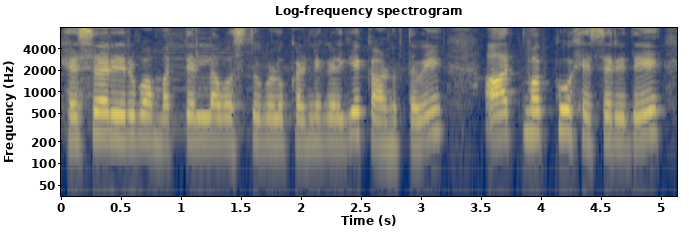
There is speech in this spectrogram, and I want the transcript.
ಹೆಸರಿರುವ ಮತ್ತೆಲ್ಲ ವಸ್ತುಗಳು ಕಣ್ಣುಗಳಿಗೆ ಕಾಣುತ್ತವೆ. ಆತ್ಮಕ್ಕೂ ಹೆಸರಿದೆ.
